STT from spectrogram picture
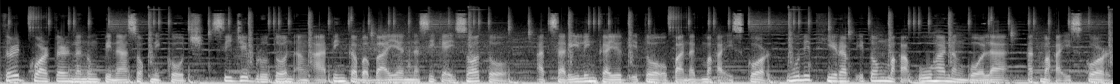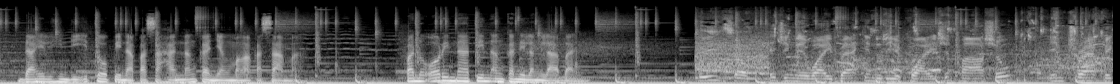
Third quarter na nung pinasok ni Coach CJ Bruton ang ating kababayan na si Kay Soto, at sariling kayod ito upang nagmaka-score, ngunit hirap itong makakuha ng bola at maka-score dahil hindi ito pinapasahan ng kanyang mga kasama. Panoorin natin ang kanilang laban. So edging their way back into the equation. Marshall in traffic,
